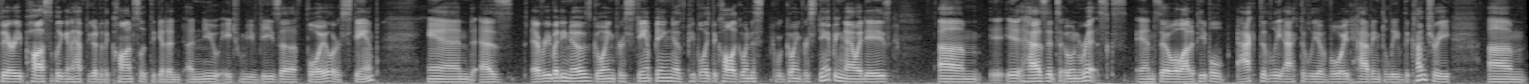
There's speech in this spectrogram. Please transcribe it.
very possibly going to have to go to the consulate to get a, a new H-1B visa foil or stamp. And as everybody knows, going for stamping, as people like to call it, going to going for stamping nowadays um, it, it, has its own risks. And so a lot of people actively, actively avoid having to leave the country. Um,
